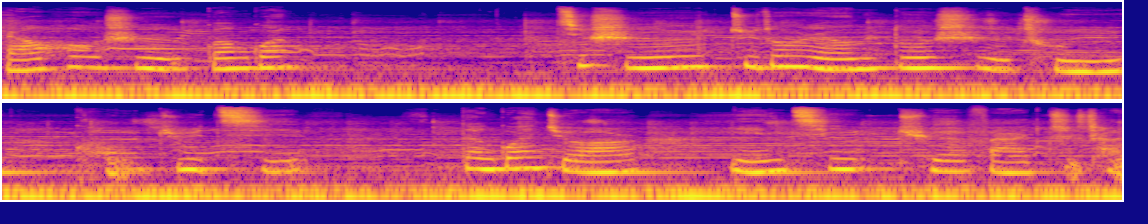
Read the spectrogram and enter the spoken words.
然后是关关，其实剧中人多是处于恐惧期，但关九儿年轻，缺乏职场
